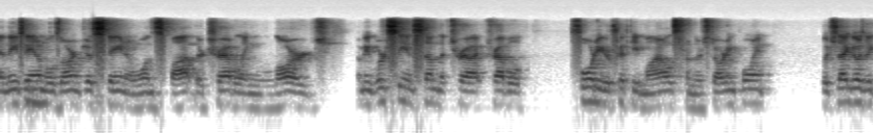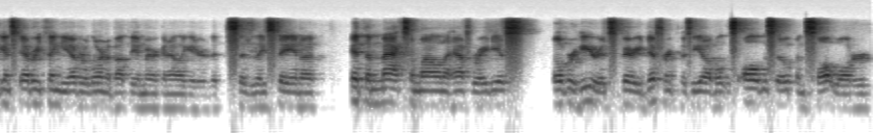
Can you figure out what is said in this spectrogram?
and these animals aren't just staying in one spot. They're traveling large. I mean, we're seeing some that tra- travel 40 or 50 miles from their starting point, which that goes against everything you ever learn about the American alligator. That says they stay in a at the max a mile and a half radius. Over here, it's very different because you have all this, all this open salt water,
